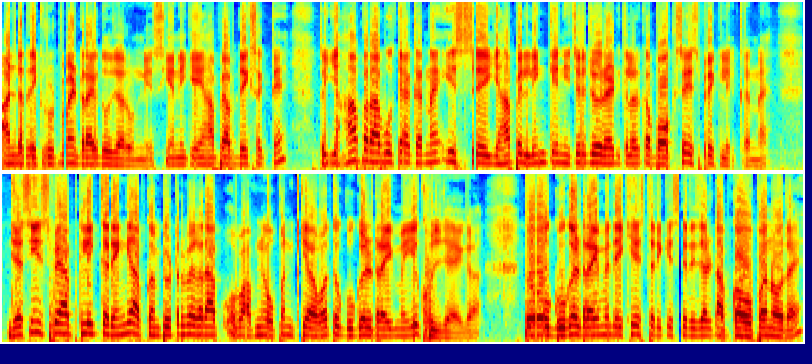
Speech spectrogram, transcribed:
under recruitment drive 2019 यानी कि यहाँ पे आप देख सकते हैं। तो यहाँ पर आपको क्या करना है इस यहाँ पे लिंक के नीचे जो रेड कलर का बॉक्स है इस पर क्लिक करना है। जैसे ही इस पर आप क्लिक करेंगे आप कंप्यूटर पर अगर आप आपने ओपन किया होगा तो गूगल ड्राइव में ये खुल जाएगा। तो गूगल ड्राइव में देखिए इस तरीके से रिज़ल्ट आपका ओपन हो रहा है।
